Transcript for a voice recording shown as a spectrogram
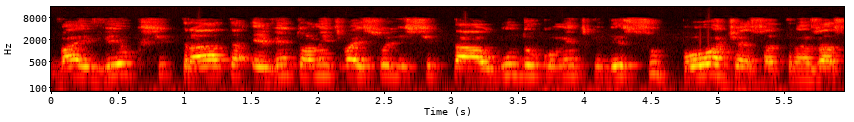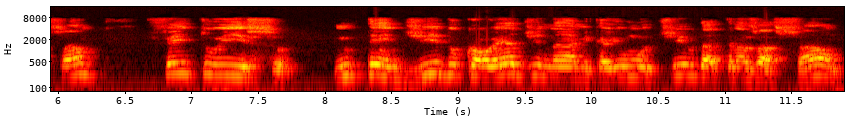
vai ver o que se trata, eventualmente vai solicitar algum documento que dê suporte a essa transação. Feito isso, entendido qual é a dinâmica e o motivo da transação,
